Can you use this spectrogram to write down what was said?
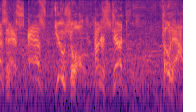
Business as usual. Understood? Go now.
